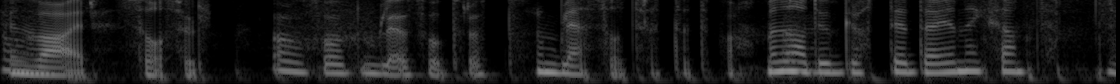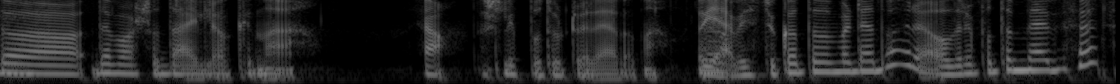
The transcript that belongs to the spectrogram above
hun var så sulten. Og så ble så trøtt. Hun ble så trøtt etterpå. Men hun hadde jo grått i et døgn, ikke sant. Så det var så deilig å kunne ja, slippe å torturere henne. Og jeg visste jo ikke at det var det det var. Jeg har aldri fått en baby før.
